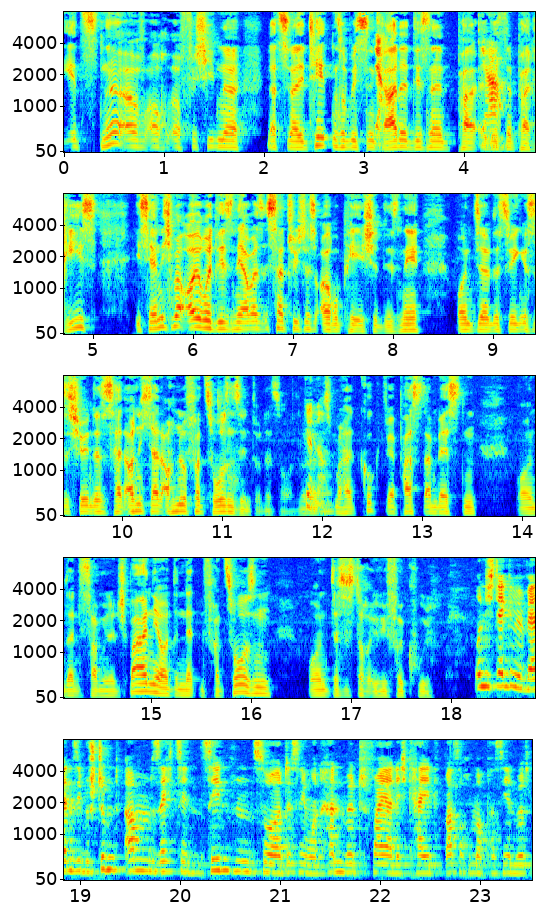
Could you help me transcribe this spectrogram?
jetzt ne auf, auch auf verschiedene Nationalitäten so ein bisschen Ja. gerade Disney, pa Ja. Disney Paris ist ja nicht mehr Euro Disney, aber es ist natürlich das europäische Disney und äh, deswegen ist es schön, dass es halt auch nicht dann auch nur Franzosen sind oder so, ne? Genau. dass man halt guckt, wer passt am besten und dann haben wir einen Spanier und einen netten Franzosen und das ist doch irgendwie voll cool. Und ich denke, wir werden sie bestimmt am 16.10. zur Disney 100 Feierlichkeit, was auch immer passieren wird,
